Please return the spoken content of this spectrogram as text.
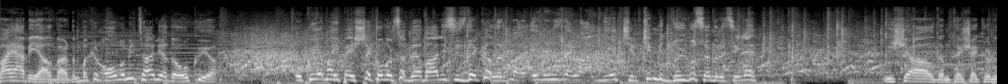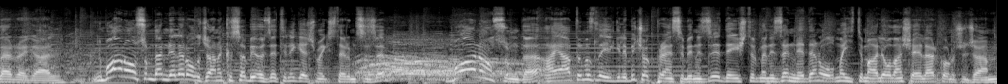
Bayağı bir yalvardım. Bakın oğlum İtalya'da okuyor. Okuyamayıp eşek olursa vebali sizde kalır. Elinizde diye çirkin bir duygu sömürüsüyle işe aldım. Teşekkürler Regal. Bu anonsumda neler olacağını kısa bir özetini geçmek isterim size. Bu anonsumda hayatınızla ilgili birçok prensibinizi değiştirmenize neden olma ihtimali olan şeyler konuşacağım.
